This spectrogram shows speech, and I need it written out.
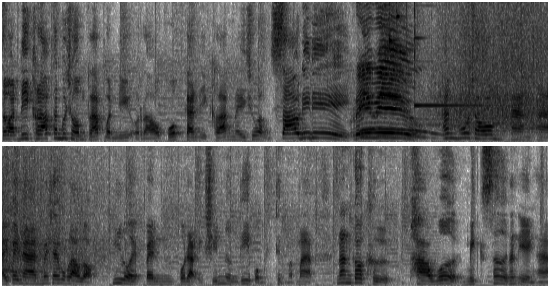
สวัสดีครับท่านผู้ชมครับ วันนี้เราพบกันอีกครั้งในช่วงสาวดีรีวิวๆท่านผู้ชมห่างหายไปนานไม่ใช่พวกเราหรอก นี่เลยเป็นโปรดักต์อีกชิ้นหนึ่งที่ผมคิดถึงมากๆ นั่นก็คือ power mixer นั่นเองฮะ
